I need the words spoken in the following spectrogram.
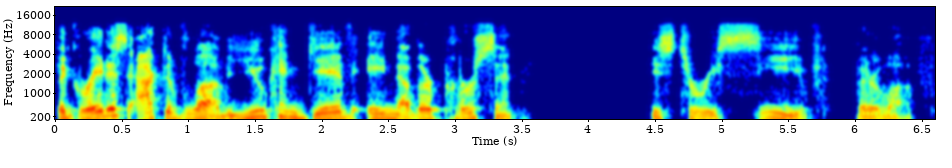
The greatest act of love you can give another person is to receive their love.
